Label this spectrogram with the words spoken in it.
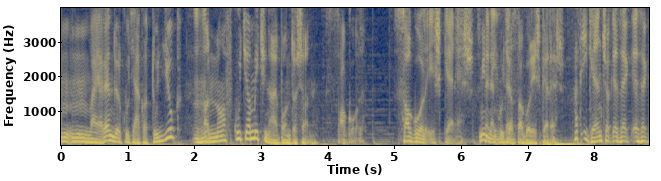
mm, mm, várjál, rendőrkutyákat tudjuk, uh-huh. a NAV kutya mit csinál pontosan? Szagol. Szagol és keres. Minden Szerintem. kutya szagol és keres. Hát igen, csak ezek, ezek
